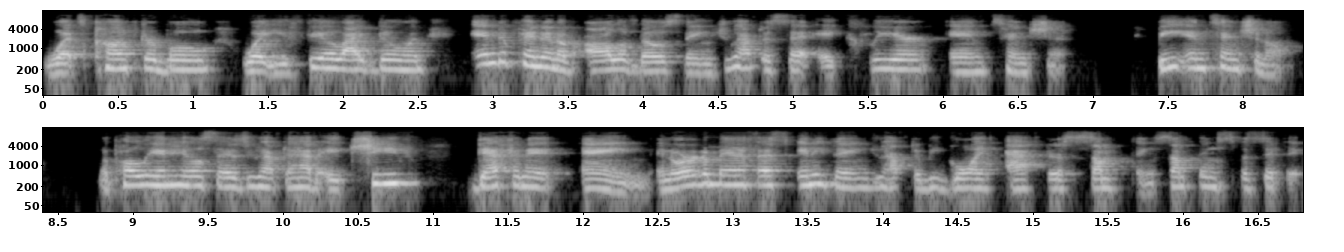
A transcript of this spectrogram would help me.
what's comfortable, what you feel like doing, independent of all of those things, you have to set a clear intention. Be intentional. Napoleon Hill says you have to have a chief definite aim. In order to manifest anything, you have to be going after something, something specific.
